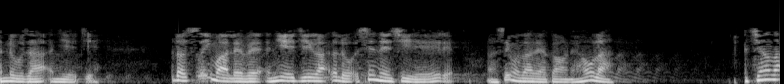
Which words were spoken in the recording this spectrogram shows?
အနှုစာအညီအကျေးအဲ့တော့စိတ်မှာလည်းပဲအညီအကျေးကအဲ့လိုအစင်းစင်ရှိတယ်တဲ့စိတ်ဝင်စားတယ်ကောင်းတယ်ဟုတ်လားအကျံစာ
